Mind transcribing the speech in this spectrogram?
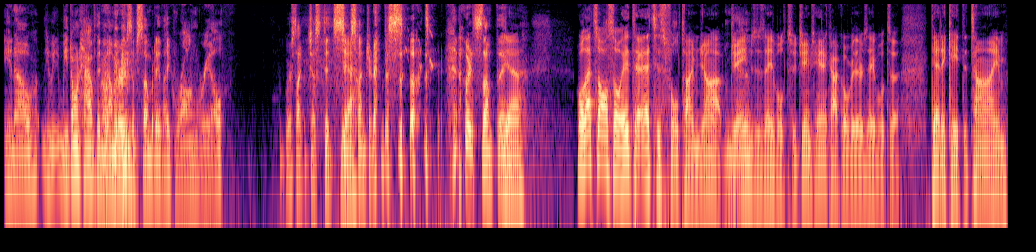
You know, we, we don't have the numbers of somebody like Wrong Reel, where it's like just did six hundred episodes or something. Yeah. Well, that's also it. That's his full time job. James is able to. James Hancock over there is able to dedicate the time.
